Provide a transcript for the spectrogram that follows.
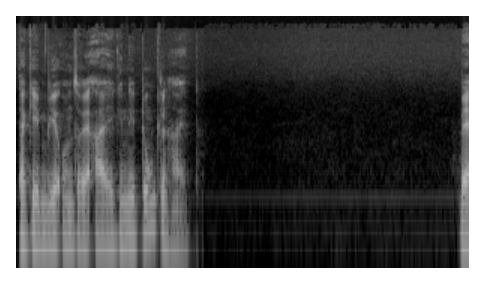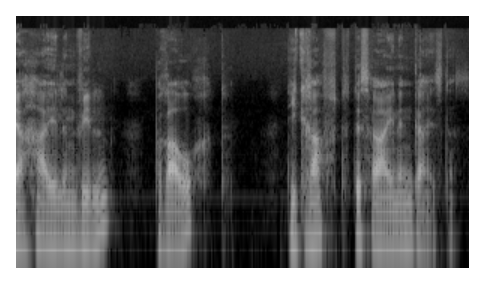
Da geben wir unsere eigene Dunkelheit. Wer heilen will, braucht die Kraft des reinen Geistes.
